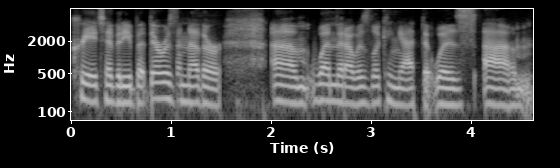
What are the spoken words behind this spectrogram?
creativity but there was another um, one that i was looking at that was um,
